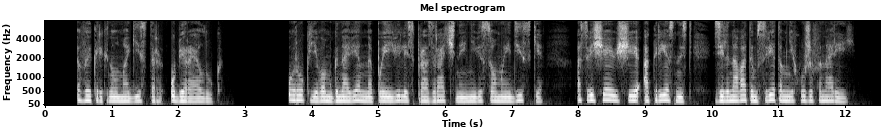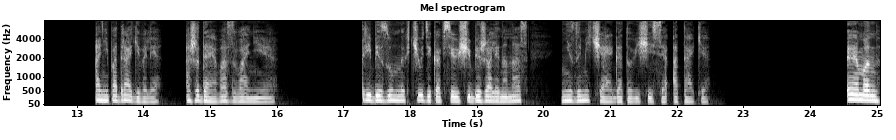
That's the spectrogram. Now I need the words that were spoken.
— выкрикнул магистр, убирая лук. У рук его мгновенно появились прозрачные невесомые диски, освещающие окрестность зеленоватым светом не хуже фонарей. Они подрагивали, ожидая воззвания. Три безумных чудика все еще бежали на нас, не замечая готовящейся атаки. Эмон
